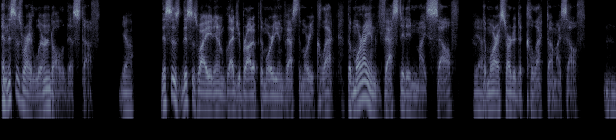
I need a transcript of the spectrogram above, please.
And this is where I learned all of this stuff. Yeah this is this is why and i'm glad you brought up the more you invest the more you collect the more i invested in myself yeah. the more i started to collect on myself mm-hmm.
